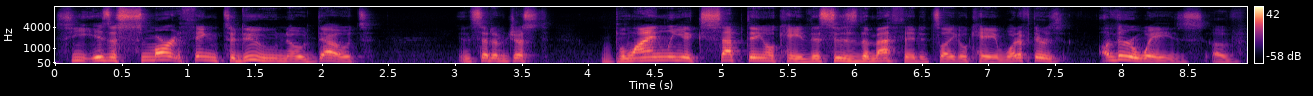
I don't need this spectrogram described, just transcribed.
See, is a smart thing to do, no doubt, instead of just blindly accepting, okay, this is the method. It's like, okay, what if there's other ways of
